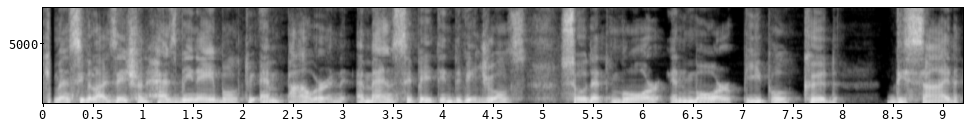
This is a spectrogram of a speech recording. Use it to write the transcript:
Human civilization has been able to empower and emancipate individuals so that more and more people could decide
